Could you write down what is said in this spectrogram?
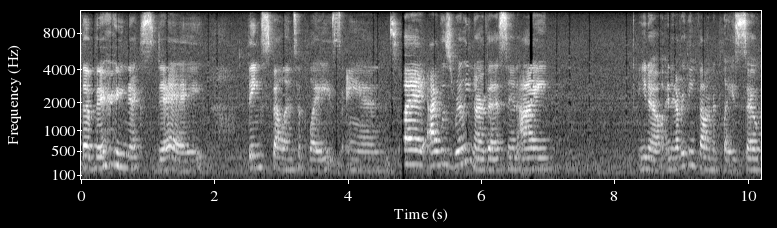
the very next day, things fell into place and I, I was really nervous and I you know, and everything fell into place. So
